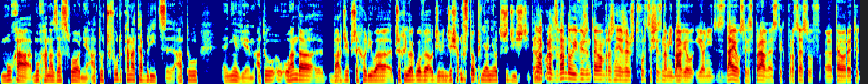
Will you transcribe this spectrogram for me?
mucha, mucha na zasłonie, a tu czwórka na tablicy, a tu nie wiem, a tu Wanda e, bardziej przechyliła głowę o 90 stopni, a nie o 30. Tak? No akurat z Wandą i Vision to ja mam wrażenie, że już twórcy się z nami bawią i oni zdają sobie sprawę z tych procesów e, teorety,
